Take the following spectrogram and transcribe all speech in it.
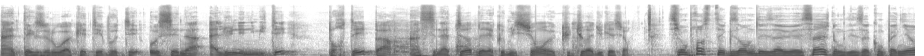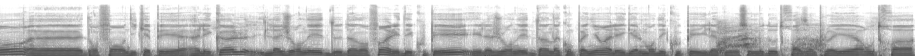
à un texte de loi qui a été voté au Sénat à l'unanimité porté par un sénateur de la commission euh, culture et éducation. Si on prend cet exemple des AESH, donc des accompagnants euh, d'enfants handicapés à l'école, la journée d'un enfant, elle est découpée et la journée d'un accompagnant, elle est également découpée. Il a grosso modo trois employeurs ou trois,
